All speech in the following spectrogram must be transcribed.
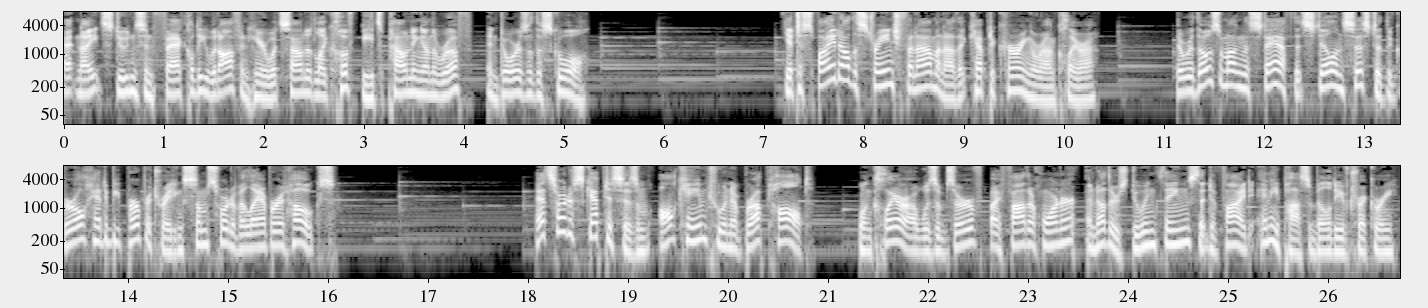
At night, students and faculty would often hear what sounded like hoofbeats pounding on the roof and doors of the school. Yet, despite all the strange phenomena that kept occurring around Clara, there were those among the staff that still insisted the girl had to be perpetrating some sort of elaborate hoax. That sort of skepticism all came to an abrupt halt when Clara was observed by Father Horner and others doing things that defied any possibility of trickery.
